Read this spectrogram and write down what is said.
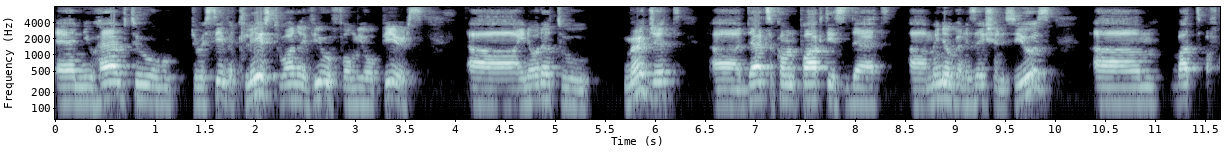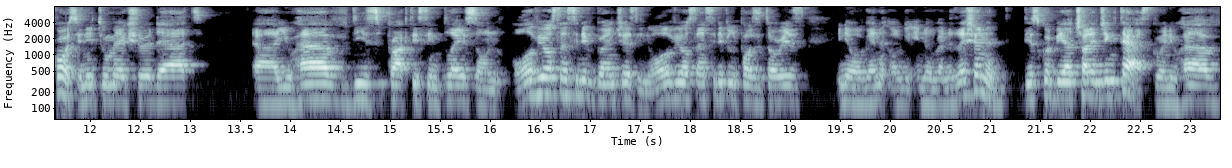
and you have to, to receive at least one review from your peers uh, in order to merge it. Uh, that's a common practice that many organizations use. Um, but of course, you need to make sure that uh, you have this practice in place on all of your sensitive branches, in all of your sensitive repositories in your organ- in organization. And this could be a challenging task when you have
